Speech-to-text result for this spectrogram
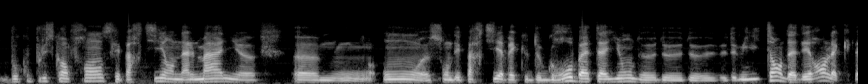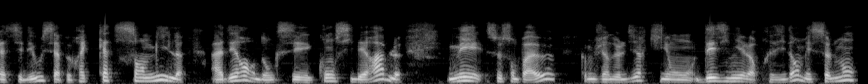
beaucoup plus qu'en France, les partis en Allemagne ont, sont des partis avec de gros bataillons de, militants, d'adhérents. La, CDU, c'est à peu près 400 000 adhérents, donc c'est considérable. Mais ce sont pas eux comme je viens de le dire, qui ont désigné leur président, mais seulement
